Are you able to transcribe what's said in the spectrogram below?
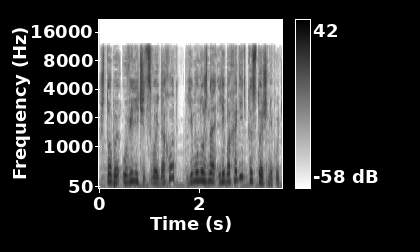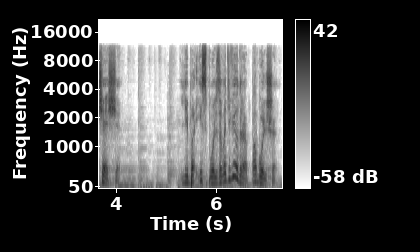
Чтобы увеличить свой доход, ему нужно либо ходить к источнику чаще, либо использовать ведра побольше –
